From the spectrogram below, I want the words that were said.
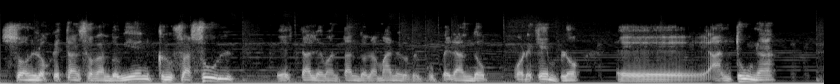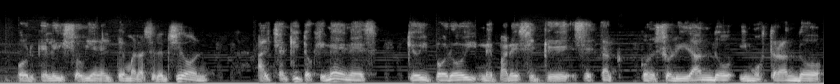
son los que están cerrando bien. Cruz Azul está levantando la mano y recuperando, por ejemplo, eh, Antuna, porque le hizo bien el tema a la selección, al Chaquito Jiménez, que hoy por hoy me parece que se está consolidando y mostrando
